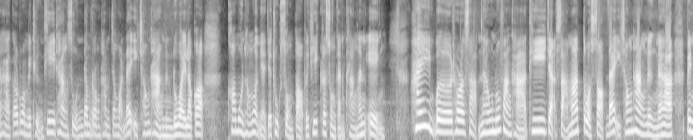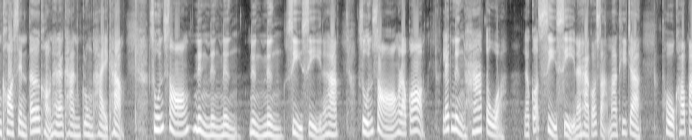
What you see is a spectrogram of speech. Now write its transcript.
นะคะ ก็รวมไปถึงที่ทางศูนย์ดำรงธรรมจังหวัดได้อีกช่องทางหนึ่งด้วย แล้วก็ ข้อมูลทั้งหมดเนี่ยจะถูกส่งต่อไปที่กระทรวงการคลังนั่นเอง ให้เบอร์โทรศัพท์นะคะคุณผู้ฟังค่ะที่จะสามารถตรวจสอบได้อีกช่องทางหนึ่งนะคะ เป็น call center ของธนาคารกรุงไทยค่ะ 02-111-1144 นะคะ 02 แล้วก็เลข 1 5 ตัว แล้วก็ 44 นะคะ ก็สามารถที่จะโทรเข้าไป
